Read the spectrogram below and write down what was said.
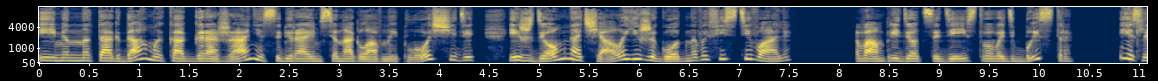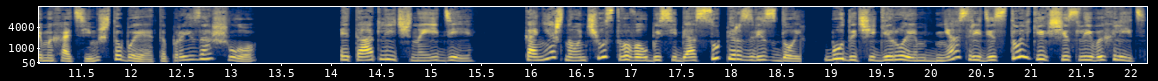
Именно тогда мы, как горожане, собираемся на главной площади и ждем начала ежегодного фестиваля. Вам придется действовать быстро, если мы хотим, чтобы это произошло. Это отличная идея. Конечно, он чувствовал бы себя суперзвездой, будучи героем дня среди стольких счастливых лиц.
